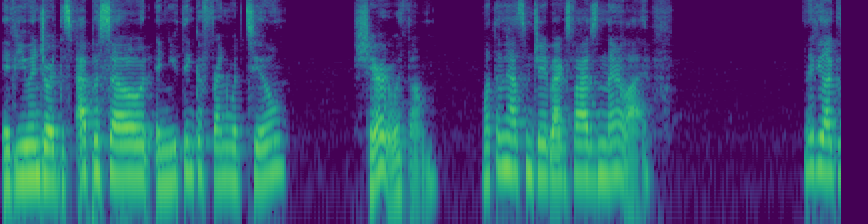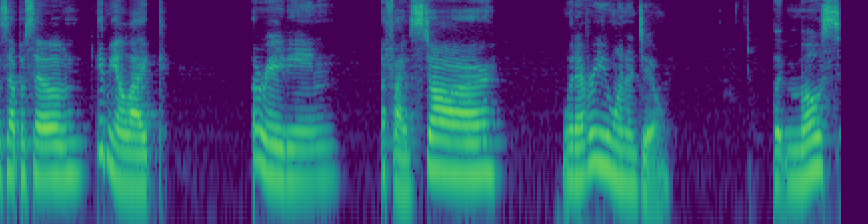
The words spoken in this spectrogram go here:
If you enjoyed this episode and you think a friend would too, share it with them. Let them have some JBax vibes in their life. And if you like this episode, give me a like, a rating, a five star, whatever you want to do. But most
